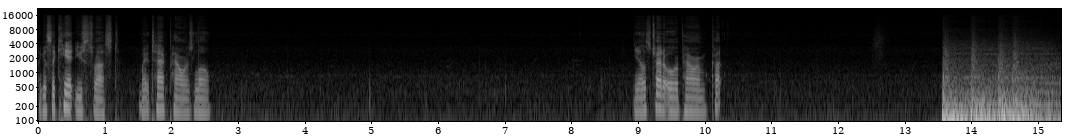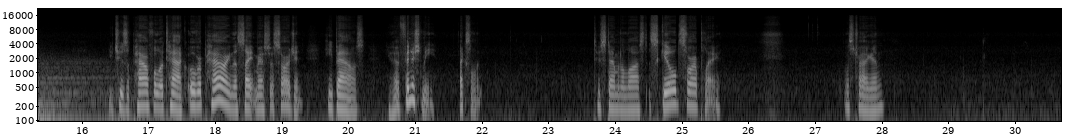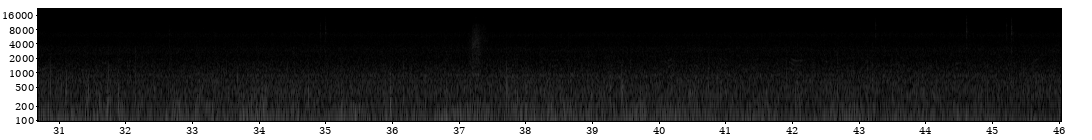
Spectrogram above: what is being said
I guess I can't use thrust. My attack power is low. Yeah, let's try to overpower him. Cut. You choose a powerful attack, overpowering the Sightmaster Sergeant. He bows. You have finished me. Excellent. Two stamina lost. Skilled swordplay. Let's try again.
